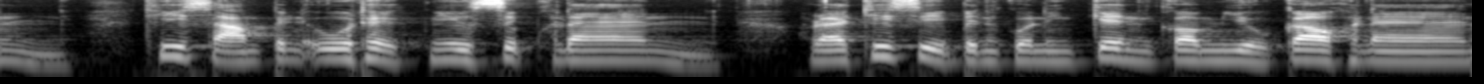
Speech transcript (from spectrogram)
น ที่ 3 เป็นอูเทคมีอยู่10 คะแนน และที่ 4 เป็นโกนิงเกนก็มีอยู่ 9 คะแนน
